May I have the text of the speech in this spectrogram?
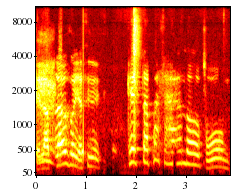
El aplauso y así de, ¿qué está pasando? ¡Pum!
